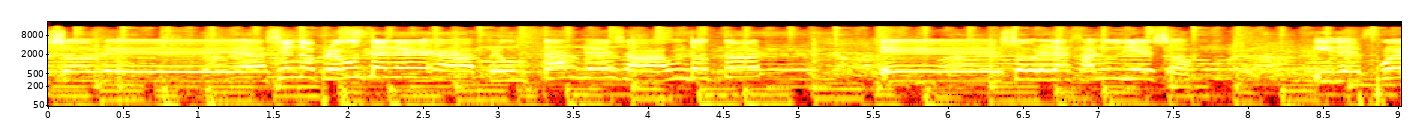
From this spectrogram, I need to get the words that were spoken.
sobre haciendo preguntas a preguntarles Y después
